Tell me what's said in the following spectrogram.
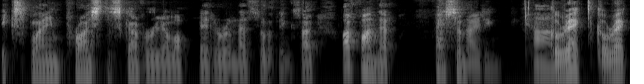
explain price discovery a lot better and that sort of thing. So I find that fascinating. Um, correct, correct.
